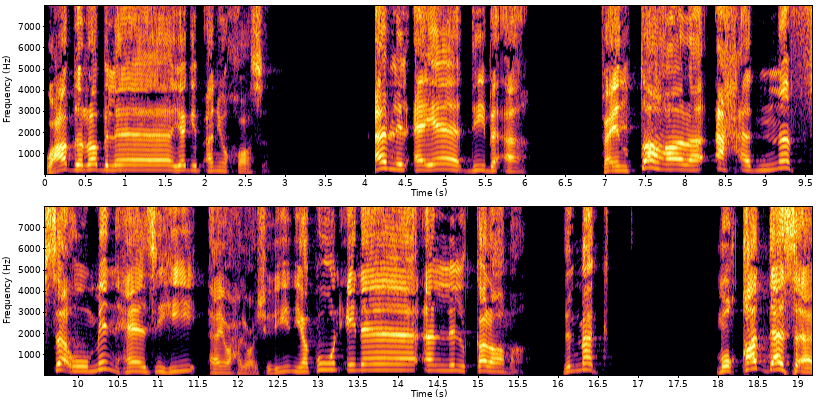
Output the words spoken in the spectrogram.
وعبد الرب لا يجب أن يخاصم. قبل الآيات دي بقى فإن طهر أحد نفسه من هذه آية 21 يكون إناء للكرامة للمجد. مقدسا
